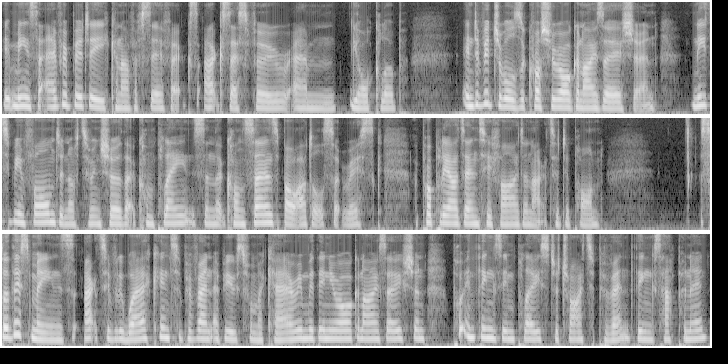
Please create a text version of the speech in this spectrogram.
it means that everybody can have a safe access for um, your club. Individuals across your organisation need to be informed enough to ensure that complaints and that concerns about adults at risk are properly identified and acted upon. So, this means actively working to prevent abuse from occurring within your organisation, putting things in place to try to prevent things happening.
